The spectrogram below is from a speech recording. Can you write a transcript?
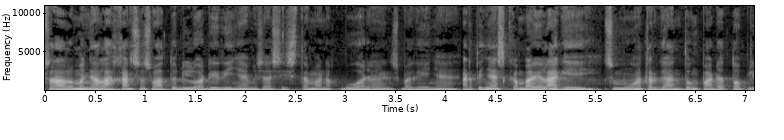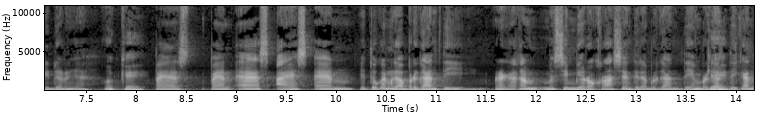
selalu menyalahkan sesuatu di luar dirinya, misalnya sistem anak buah dan lain sebagainya. Artinya kembali lagi, semua tergantung pada top leadernya. oke PS, PNS, ASN itu kan nggak berganti. Mereka kan mesin birokrasi yang tidak berganti. Yang Oke. berganti kan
